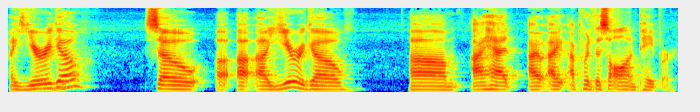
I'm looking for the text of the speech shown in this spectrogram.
a year ago. Mm-hmm. So a, a year ago, um, I had I, I put this all on paper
